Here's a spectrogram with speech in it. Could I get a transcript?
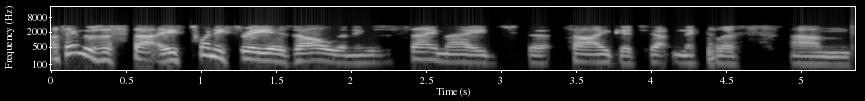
I think there was a stat. He's 23 years old, and he was the same age that Tiger, Jack Nicklaus, and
